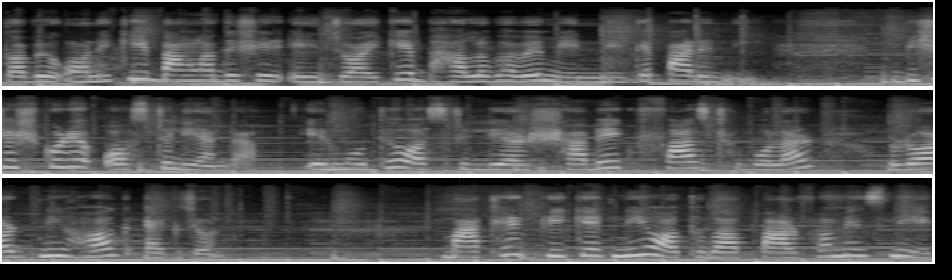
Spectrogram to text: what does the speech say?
তবে অনেকেই বাংলাদেশের এই জয়কে ভালোভাবে মেনে নিতে পারেননি। বিশেষ করে অস্ট্রেলিয়ানরা। এর মধ্যে অস্ট্রেলিয়ার সাবেক ফাস্ট বোলার রডনি হগ একজন। মাঠের ক্রিকেট নিয়ে অথবা পারফরমেন্স নিয়ে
